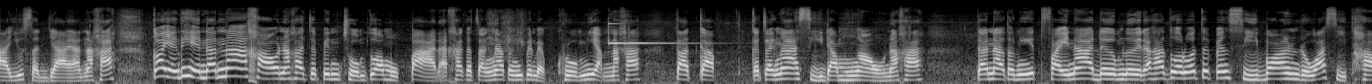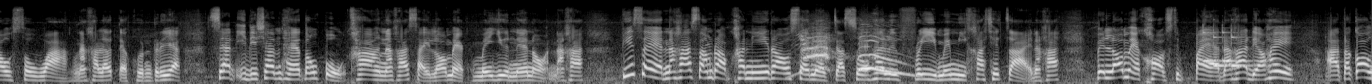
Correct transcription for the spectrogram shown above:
อายุสัญญานะคะ ก็อย่างที่เห็นด้านหน้าเขานะคะ จะเป็นโฉมตัวหมูป่านะคะ กระจังหน้าตรงนี้เป็นแบบโครเมียมนะคะ ตัดกับกระจังหน้าสีดำเงานะคะ ด้านหน้าตัวนี้ไฟหน้าเดิมเลยนะคะ ตัวรถจะเป็นสีบอลหรือว่าสีเทาสว่างนะคะ แล้วแต่คนเรียก Z Edition แท้ต้องโป่งข้างนะคะ ใส่ล้อแม็กไม่ยืนแน่นอนนะคะ พิเศษนะคะสำหรับคันนี้เราใส่แม็กจัดทรงให้เลยฟรีไม่มีค่าใช้จ่ายนะคะ เป็นล้อแม็กขอบ 18 นะคะ เดี๋ยวให้อาตากล้อง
